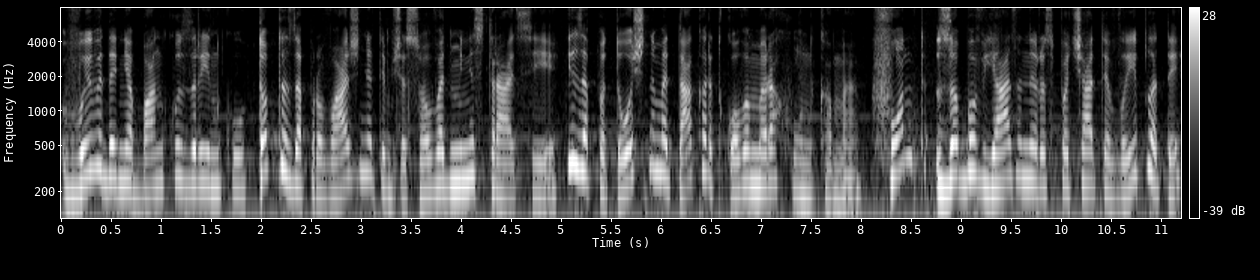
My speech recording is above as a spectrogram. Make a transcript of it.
виведення банку з ринку, тобто запровадження тимчасової адміністрації, і за поточними та картковими рахунками. Фонд зобов'язаний розпочати виплати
